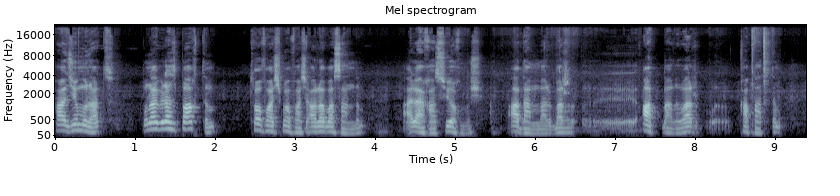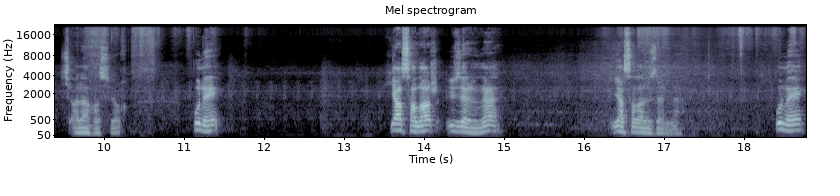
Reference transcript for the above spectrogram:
Hacı Murat. Buna biraz baktım. Tofaş mafaş araba sandım. Alakası yokmuş. Adamlar var. e, Atları var. Kapattım. Hiç alakası yok. Bu ne? Yasalar üzerine yasalar üzerine. Bu ne?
